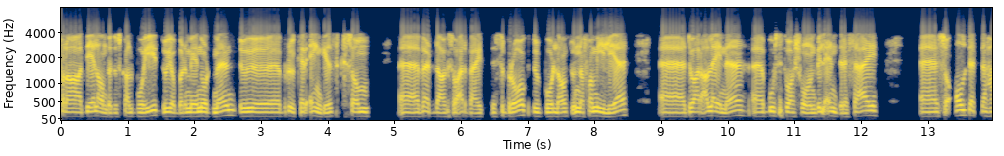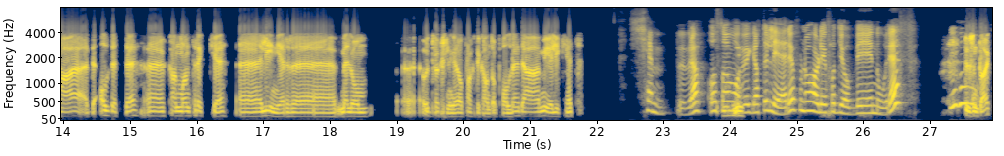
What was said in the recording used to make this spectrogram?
fra det landet du skal bo i, du jobber med nordmenn. Du eh, bruker engelsk som eh, hverdags- og arbeidsspråk. Du bor langt unna familie. du er alene. bosituasjonen vil endre seg. Eh, så alt dette, her, alt dette eh, kan man trekke eh, linjer mellom utvekslinger og praktikantoppholdet. Det er mye likhet. Kjempebra. Og så må vi gratulere, for nå har du fått jobb i Noref. Tusen takk.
